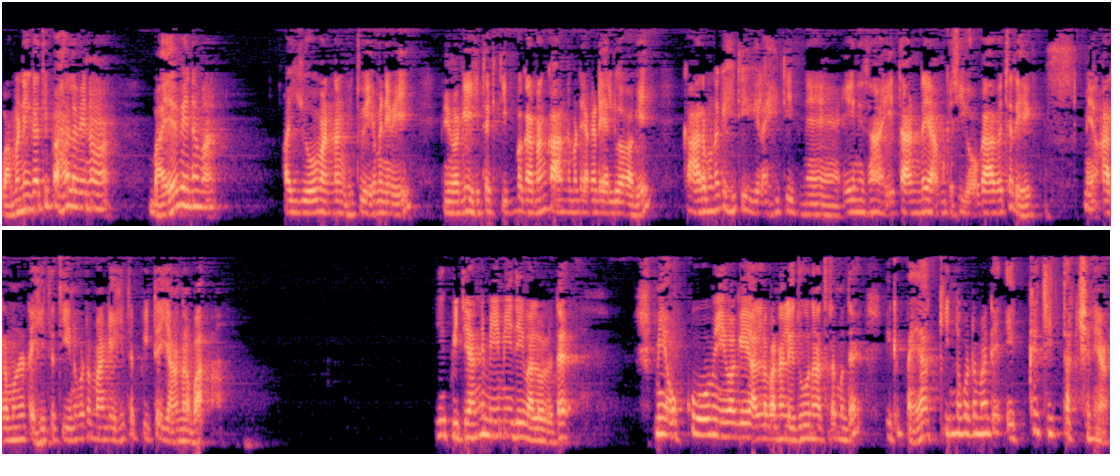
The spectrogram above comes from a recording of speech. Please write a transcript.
වමනේ ගති පහළ වෙනවා. බය වෙනවා. අයියෝ මන්නම් හිතුවේ එහෙම නෙවෙයි. මේ වගේ හිත තිබ්බ ගමන් කාන්දමට යකට ඇල්ලුවා වගේ කාර්මුණක හිටී කියලා හිටින්නේ ඒ නිසා හිතන්න යම් කිසි යෝගාවචරයේ මේ අරමුණට හිත තියෙනකොට මගේ හිත පිට යනවා. මේ පිට යන්නේ මේ මේ දේවල් වලට මේ ඔක්කොම මේ වගේ අල්ලපන ලෙදුවන අතරමද එක පැයක් ඉන්නකොට මට එක චිත්තක්ෂණයක්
